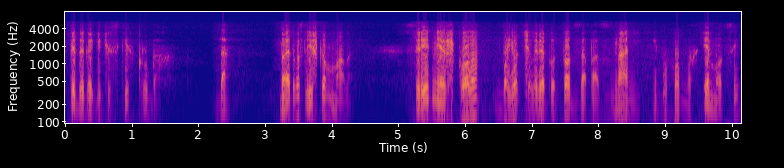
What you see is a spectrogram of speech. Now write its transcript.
в педагогических кругах. Да, но этого слишком мало. Средняя школа дает человеку тот запас знаний и духовных эмоций,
